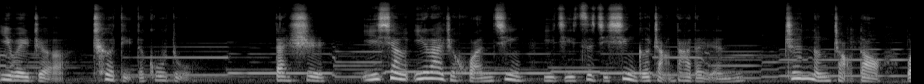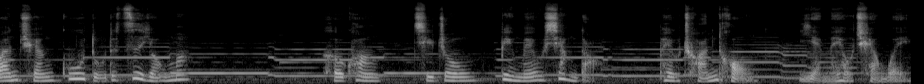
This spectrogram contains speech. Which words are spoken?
意味着彻底的孤独。但是，一向依赖着环境以及自己性格长大的人，真能找到完全孤独的自由吗？何况其中并没有向导，没有传统，也没有权威。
